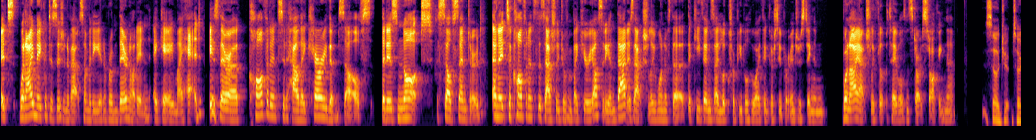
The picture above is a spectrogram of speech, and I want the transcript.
It's when I make a decision about somebody in a room they're not in, aka my head. Is there a confidence in how they carry themselves that is not self centered? And it's a confidence that's actually driven by curiosity. And that is actually one of the, the key things I look for people who I think are super interesting. And when I actually flip the tables and start stalking them. So, jo- so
